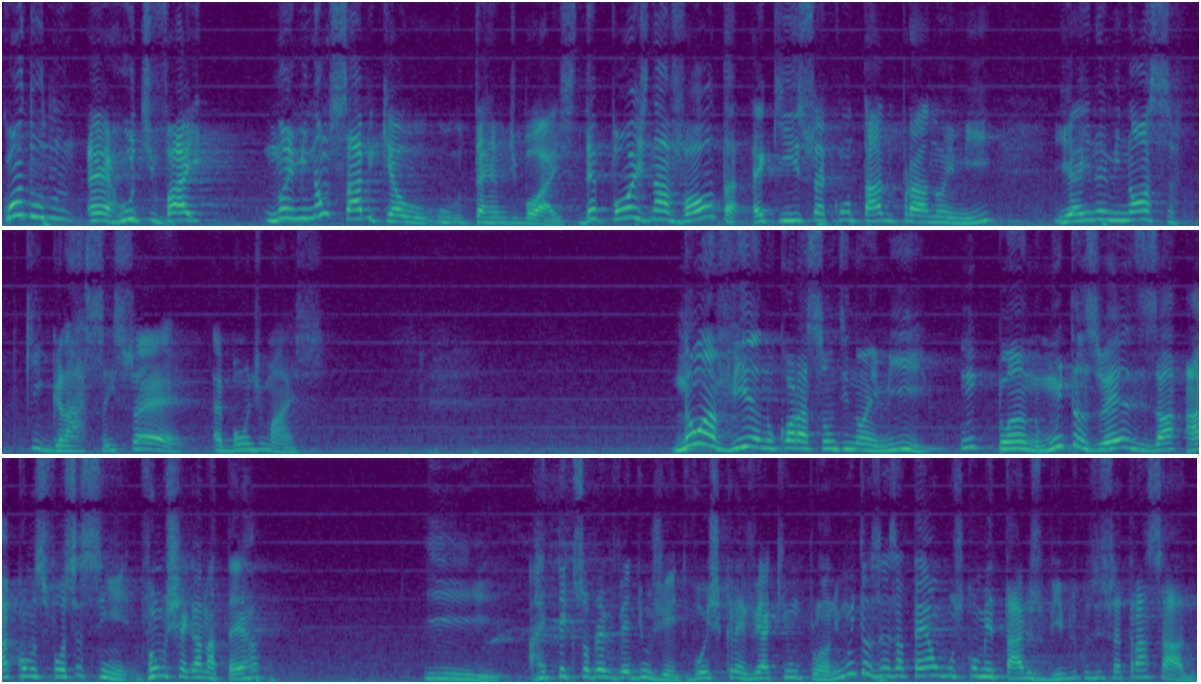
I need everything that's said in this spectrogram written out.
quando é, Ruth vai, Noemi não sabe que é o, o terreno de Boaz. Depois, na volta, é que isso é contado para Noemi, e aí Noemi, nossa, que graça, isso é, é bom demais. Não havia no coração de Noemi um plano. Muitas vezes há, há, como se fosse assim: vamos chegar na terra e a gente tem que sobreviver de um jeito. Vou escrever aqui um plano. E muitas vezes, até em alguns comentários bíblicos, isso é traçado.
